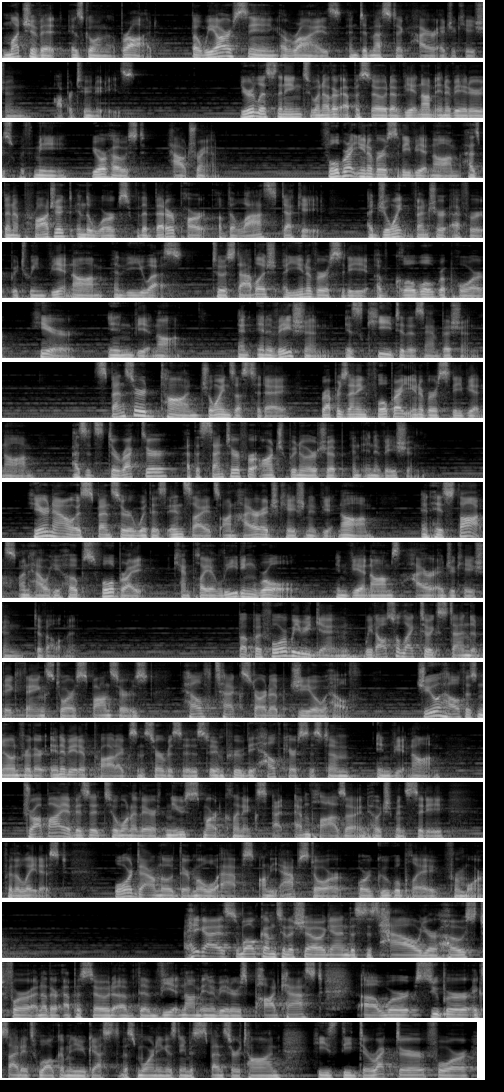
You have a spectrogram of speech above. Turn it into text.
Much of it is going abroad, but we are seeing a rise in domestic higher education opportunities. You're listening to another episode of Vietnam Innovators with me, your host, Hao Tran. Fulbright University Vietnam has been a project in the works for the better part of the last decade, a joint venture effort between Vietnam and the US to establish a university of global rapport here in Vietnam. And innovation is key to this ambition. Spencer Tan joins us today, representing Fulbright University Vietnam as its director at the Center for Entrepreneurship and Innovation. Here now is Spencer with his insights on higher education in Vietnam and his thoughts on how he hopes Fulbright can play a leading role in Vietnam's higher education development. But before we begin, we'd also like to extend a big thanks to our sponsors, health tech startup Jio Health. GeoHealth is known for their innovative products and services to improve the healthcare system in Vietnam. Drop by a visit to one of their new smart clinics at M Plaza in Ho Chi Minh City for the latest, or download their mobile apps on the App Store or Google Play for more. Hey guys, welcome to the show again. This is Hao, your host for another episode of the Vietnam Innovators podcast. Uh, we're super excited to welcome a new guest this morning. His name is Spencer Tan. He's the director for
